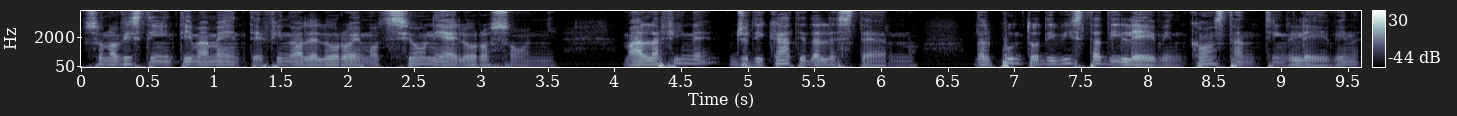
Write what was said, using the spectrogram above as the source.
Sono visti intimamente fino alle loro emozioni e ai loro sogni, ma alla fine giudicati dall'esterno, dal punto di vista di Levin, Konstantin Levin,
